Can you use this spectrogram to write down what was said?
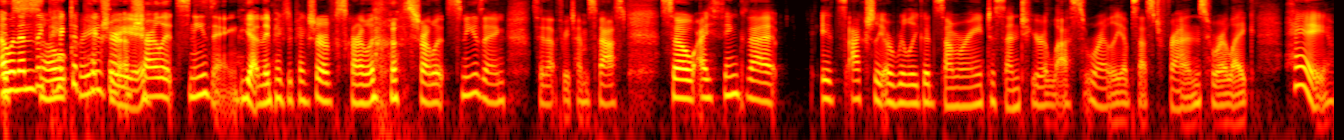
oh, and then they so picked a picture of Charlotte sneezing. Yeah, and they picked a picture of Scarlet of Charlotte sneezing. Say that three times fast. So I think that it's actually a really good summary to send to your less royally obsessed friends who are like, hey,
